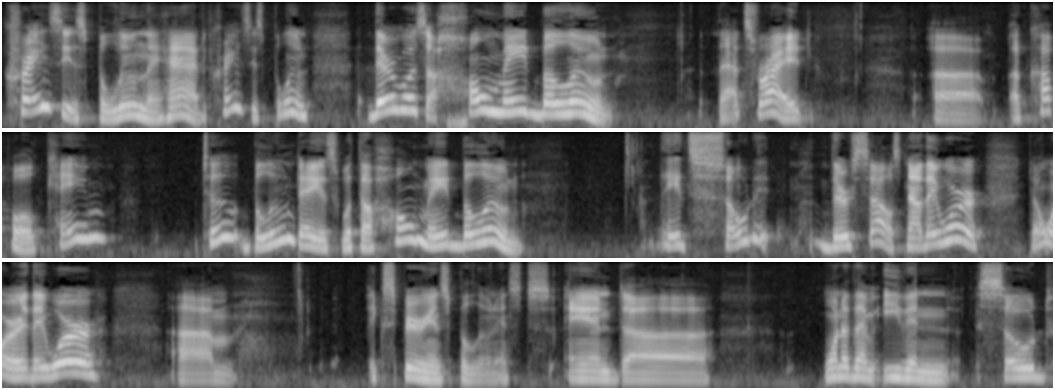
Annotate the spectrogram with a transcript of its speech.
craziest balloon they had, craziest balloon, there was a homemade balloon. That's right. Uh, a couple came to Balloon Days with a homemade balloon. They'd sewed it themselves. Now, they were, don't worry, they were um, experienced balloonists. And uh, one of them even sewed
